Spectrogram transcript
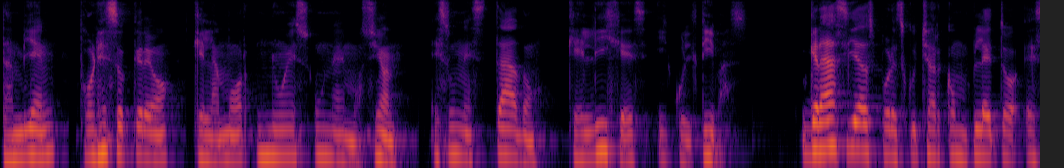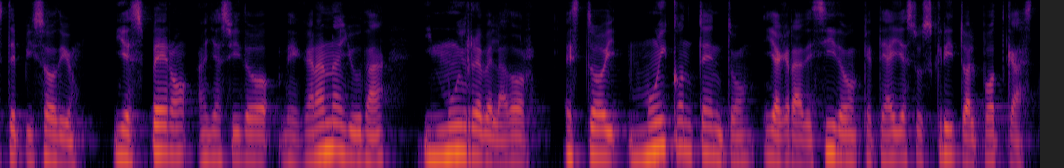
También por eso creo que el amor no es una emoción, es un estado que eliges y cultivas. Gracias por escuchar completo este episodio y espero haya sido de gran ayuda y muy revelador. Estoy muy contento y agradecido que te hayas suscrito al podcast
